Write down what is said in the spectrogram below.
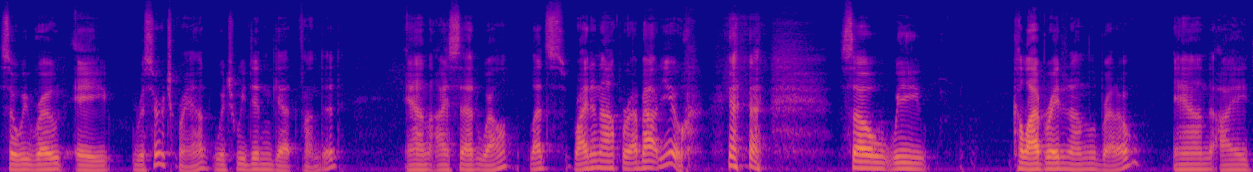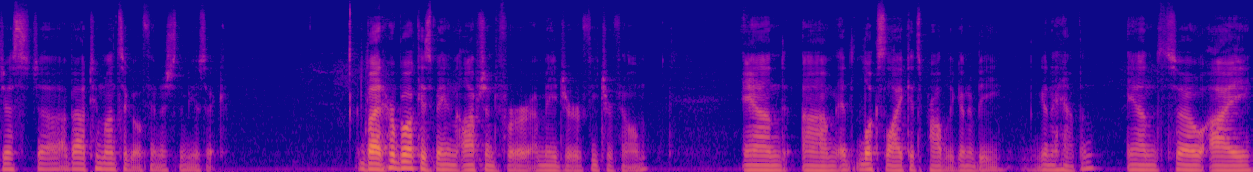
So we wrote a research grant, which we didn't get funded, and I said, "Well, let's write an opera about you." so we collaborated on the libretto, and I just uh, about two months ago finished the music. But her book has been optioned for a major feature film, and um, it looks like it's probably going to be going to happen. And so I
